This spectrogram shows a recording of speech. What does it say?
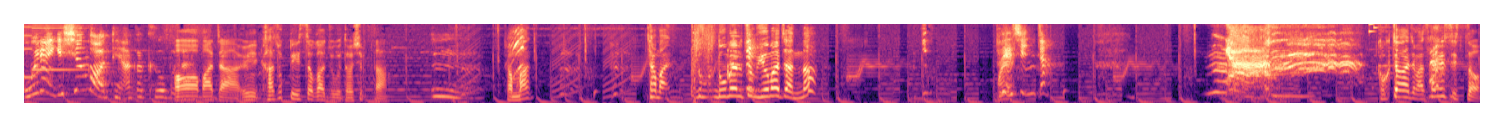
오히려 이게 쉬운 것 같아. 아까 그거보다. 어 맞아. 여기 가속도 있어가지고 더 쉽다. 음. 잠깐만. 잠깐만. 놓- 놓으면 좀 위험하지 않나? 배신자. 걱정하지 마. 살릴 수 있어.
